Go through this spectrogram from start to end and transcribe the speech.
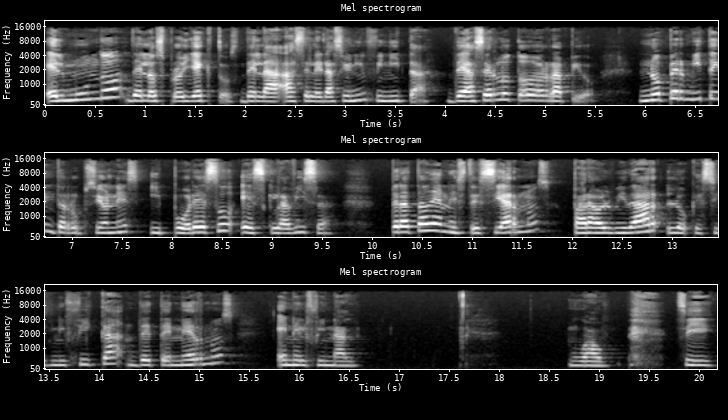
El mundo de los proyectos, de la aceleración infinita, de hacerlo todo rápido, no permite interrupciones y por eso esclaviza. Trata de anestesiarnos para olvidar lo que significa detenernos en el final. Wow. Sí,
